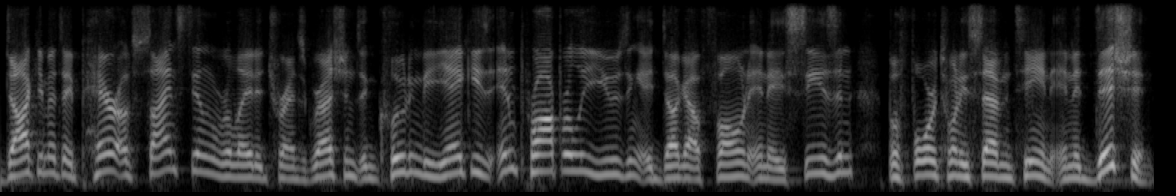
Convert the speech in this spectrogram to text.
documents a pair of sign stealing related transgressions, including the Yankees improperly using a dugout phone in a season before 2017. In addition,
